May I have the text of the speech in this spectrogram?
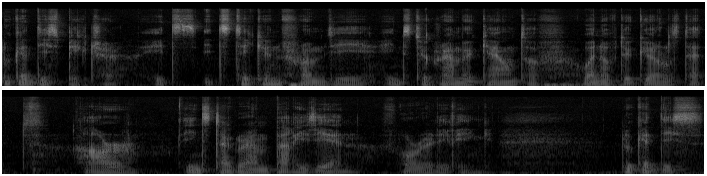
look at this picture. It's it's taken from the Instagram account of one of the girls that are Instagram Parisienne for a living. Look at this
